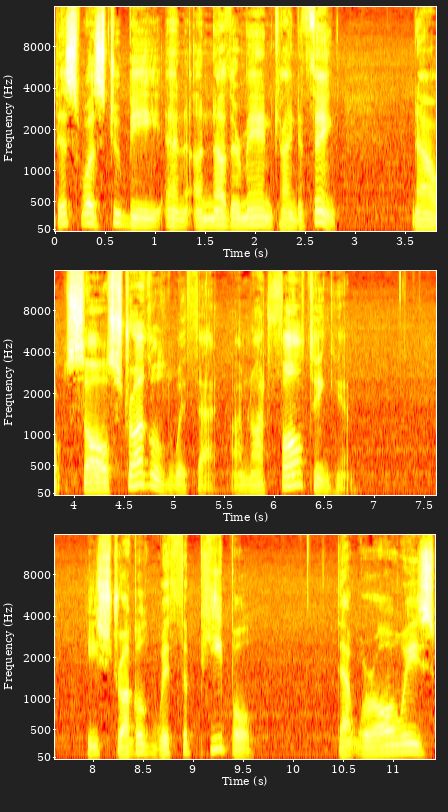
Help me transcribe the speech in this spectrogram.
this was to be an another man kind of thing. Now, Saul struggled with that. I'm not faulting him. He struggled with the people that were always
